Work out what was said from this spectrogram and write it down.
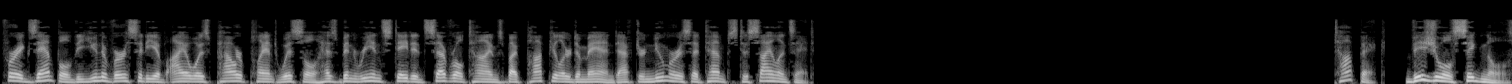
For example the University of Iowa's power plant whistle has been reinstated several times by popular demand after numerous attempts to silence it. Visual signals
